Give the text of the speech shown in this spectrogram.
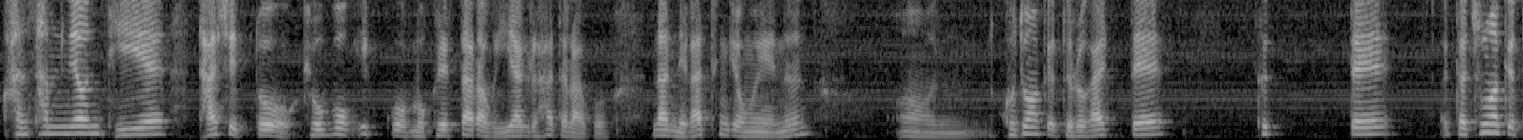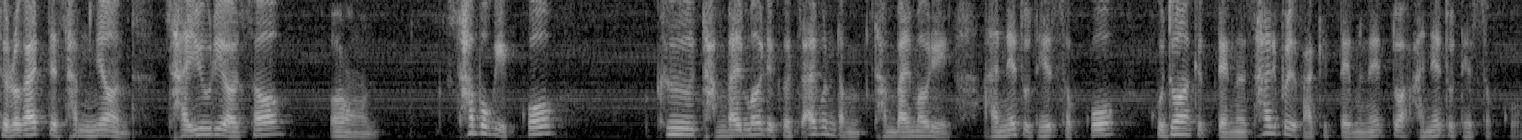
한 3년 뒤에 다시 또 교복 입고 뭐 그랬다라고 이야기를 하더라고. 난 내 같은 경우에는 어, 고등학교 들어갈 때 그때 그러니까 중학교 들어갈 때 3년 자율이어서 어, 사복 입고 그 단발머리 그 짧은 단, 단발머리 안 해도 됐었고 고등학교 때는 사립을 갔기 때문에 또 안 해도 됐었고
